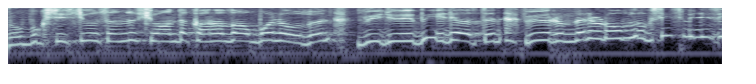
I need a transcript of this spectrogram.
Robux istiyorsanız şu anda kanala abone olun. Videoyu beğeni atın ve yorumlara Roblox isminizi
